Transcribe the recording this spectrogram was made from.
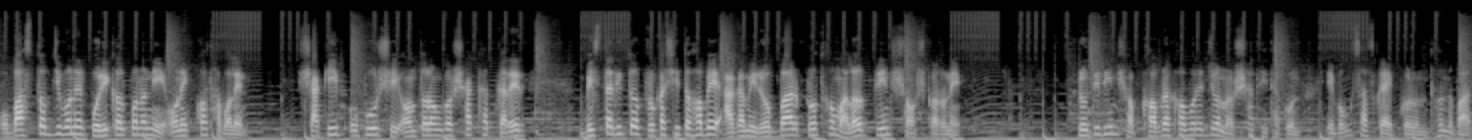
ও বাস্তব জীবনের পরিকল্পনা নিয়ে অনেক কথা বলেন। সাকিব, অপুর সেই অন্তরঙ্গ সাক্ষাৎকারের বিস্তারিত প্রকাশিত হবে আগামী রোববার প্রথম আলোর প্রিন্ট সংস্করণে। প্রতিদিন সব খবরাখবরের জন্য সাথে থাকুন এবং সাবস্ক্রাইব করুন। ধন্যবাদ।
